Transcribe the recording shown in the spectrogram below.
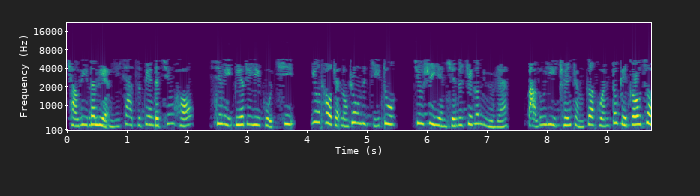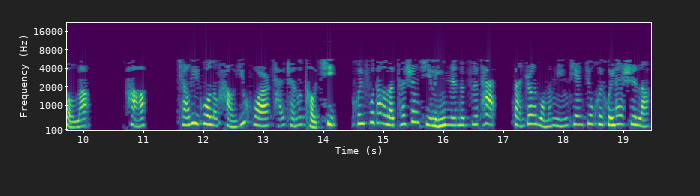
乔丽的脸一下子变得青红，心里憋着一股气，又透着浓重的嫉妒。就是眼前的这个女人，把陆亦辰整个魂都给勾走了。好，乔丽过了好一会儿才沉了口气。恢复到了他盛气凌人的姿态。反正我们明天就会回来世了。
